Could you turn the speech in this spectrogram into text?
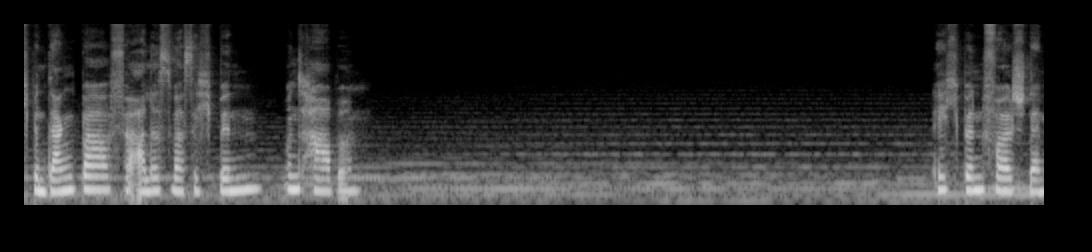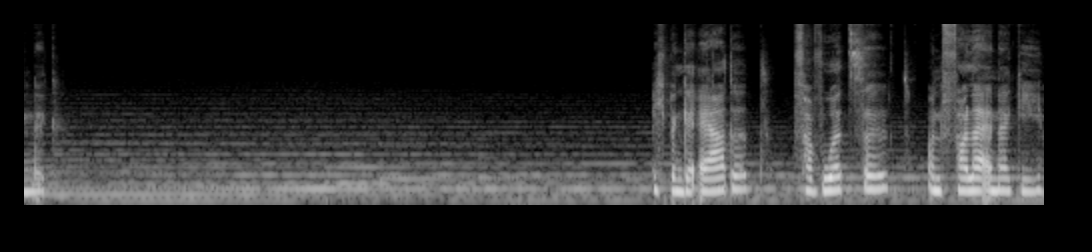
Ich bin dankbar für alles, was ich bin und habe. Ich bin vollständig. Ich bin geerdet, verwurzelt und voller Energie.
